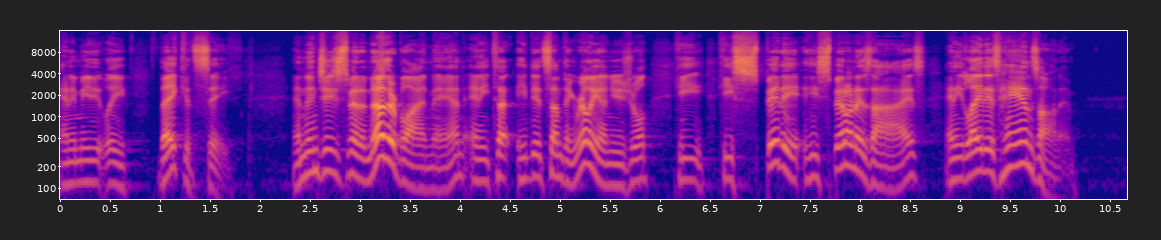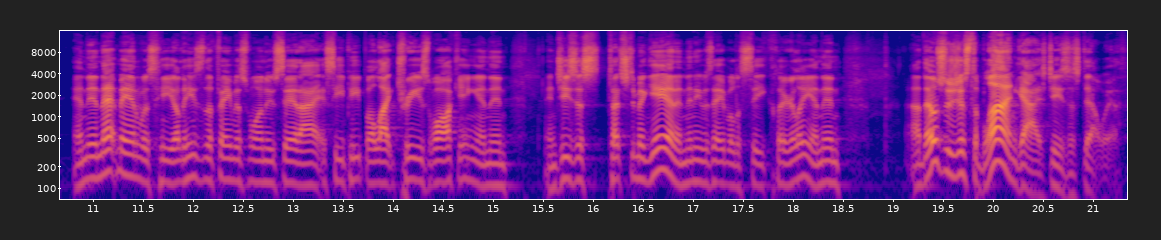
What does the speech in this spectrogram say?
and immediately they could see. And then Jesus met another blind man, and he, t- he did something really unusual. He, he, spit, he spit on his eyes, and he laid his hands on him. And then that man was healed. He's the famous one who said, I see people like trees walking. And then and Jesus touched him again, and then he was able to see clearly. And then uh, those were just the blind guys Jesus dealt with.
